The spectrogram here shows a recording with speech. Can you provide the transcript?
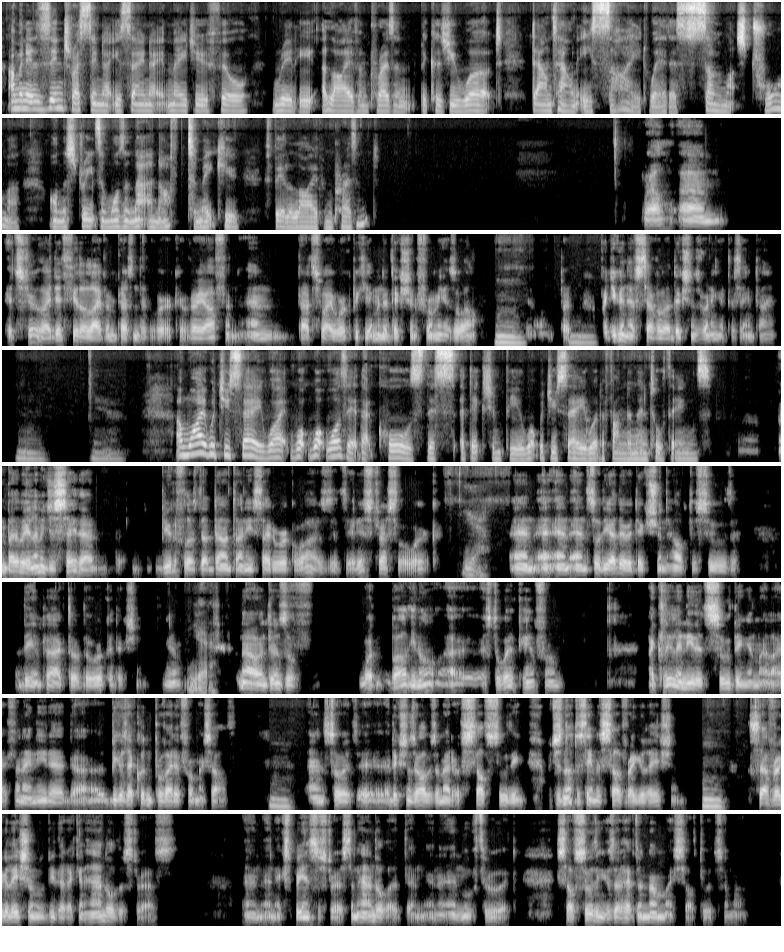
I mean, it's interesting that you're saying that it made you feel really alive and present because you worked downtown east side where there's so much trauma on the streets and wasn't that enough to make you feel alive and present well um, it's true i did feel alive and present at work very often and that's why work became an addiction for me as well mm. you know? but mm. but you can have several addictions running at the same time mm. yeah and why would you say why what what was it that caused this addiction for you? What would you say were the fundamental things? And by the way, let me just say that beautiful as that downtown east side work was, it, it is stressful work. Yeah. And, and and so the other addiction helped to soothe the impact of the work addiction. You know. Yeah. Now, in terms of what, well, you know, uh, as to where it came from, I clearly needed soothing in my life, and I needed uh, because I couldn't provide it for myself. Mm. And so, it, uh, addiction is always a matter of self-soothing, which is not the same as self-regulation. Mm. Self-regulation would be that I can handle the stress and, and experience the stress and handle it and, and, and move through it. Self-soothing is that I have to numb myself to it somehow.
